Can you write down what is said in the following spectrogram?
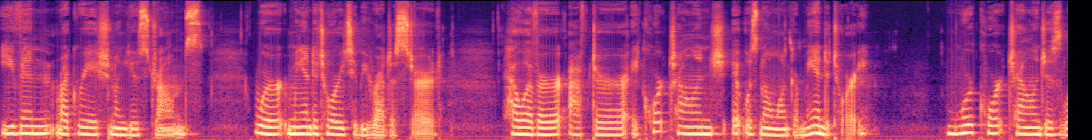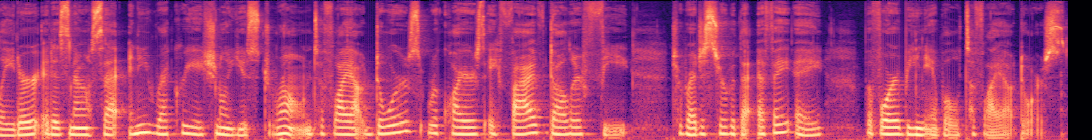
even recreational use drones, were mandatory to be registered. However, after a court challenge, it was no longer mandatory. More court challenges later, it is now set any recreational use drone to fly outdoors requires a $5 fee to register with the FAA before being able to fly outdoors.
